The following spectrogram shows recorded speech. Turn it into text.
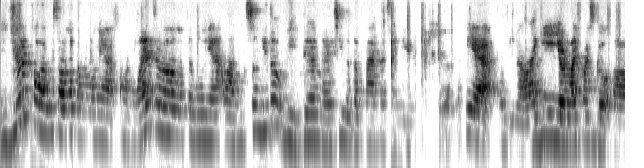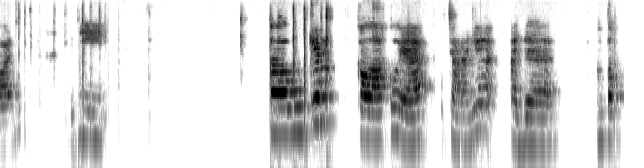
Jujur kalau misal ketemunya online sama ketemunya langsung gitu beda nggak sih tetap rasanya. Tapi ya mau gimana lagi, your life must go on. Jadi eh, mungkin kalau aku ya caranya ada untuk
